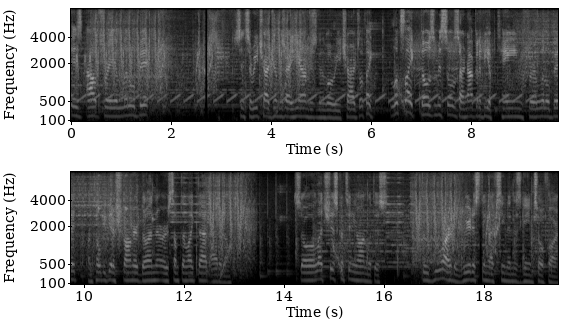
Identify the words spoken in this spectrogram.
is out for a little bit. Since the recharge room is right here, I'm just gonna go recharge. Look like looks like those missiles are not gonna be obtained for a little bit until we get a stronger gun or something like that. I don't know. So let's just continue on with this. Dude, you are the weirdest thing I've seen in this game so far.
